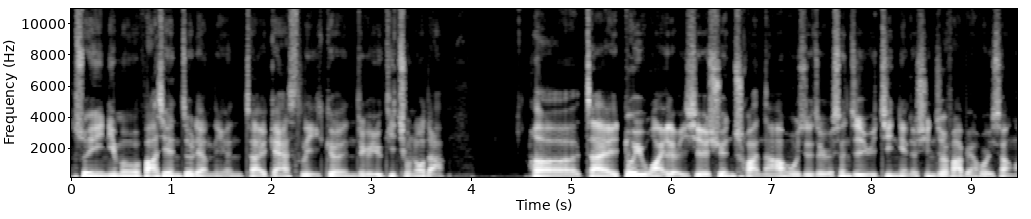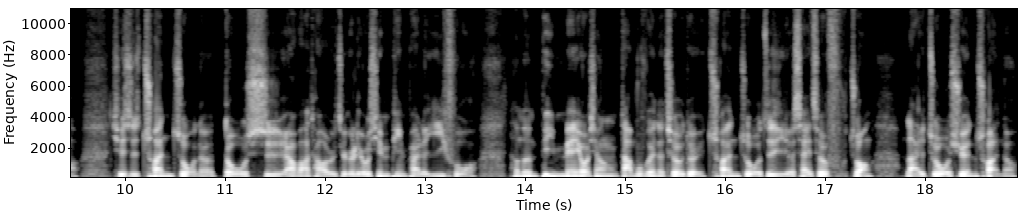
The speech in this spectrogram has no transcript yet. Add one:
所以你有没有发现这两年在 Gasly 跟这个 Yuki Tsunoda 呃，在对外的一些宣传啊，或是这个，甚至于今年的新车发表会上哦，其实穿着呢都是 Alpha t o r 这个流行品牌的衣服哦，他们并没有像大部分的车队穿着自己的赛车服装来做宣传哦，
